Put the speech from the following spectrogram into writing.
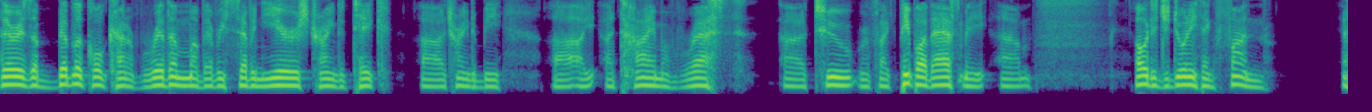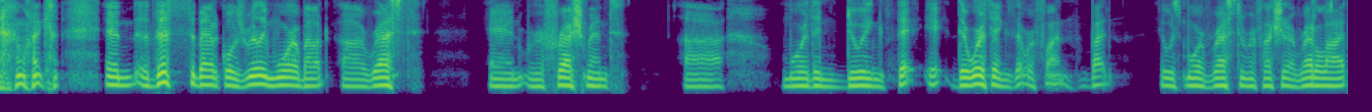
there is a biblical kind of rhythm of every seven years trying to take trying to be uh, a, a, time of rest uh, to reflect. People have asked me, um, "Oh, did you do anything fun?" And, and this sabbatical is really more about uh, rest and refreshment, uh, more than doing. Th- it, there were things that were fun, but it was more of rest and reflection. I read a lot.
